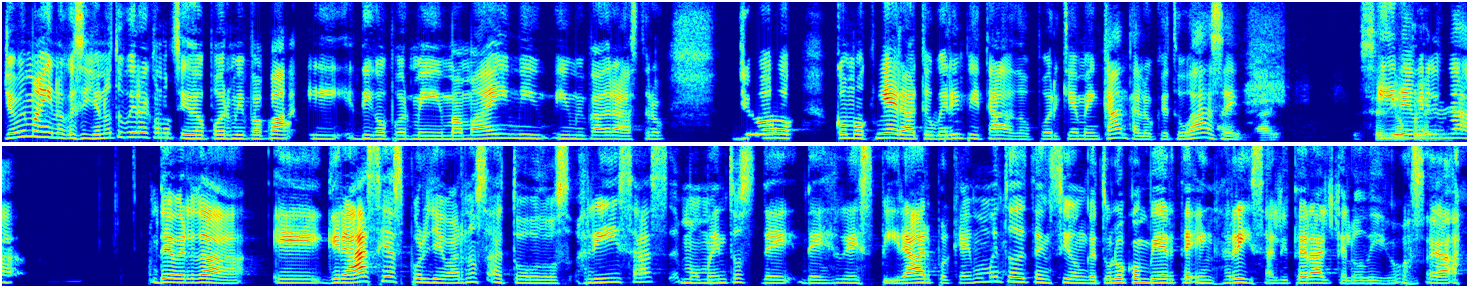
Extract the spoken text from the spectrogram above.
Yo me imagino que si yo no tuviera conocido por mi papá y digo por mi mamá y mi, y mi padrastro, yo como quiera te hubiera invitado porque me encanta lo que tú haces. Ay, ay. Y de pleno. verdad, de verdad, eh, gracias por llevarnos a todos risas, momentos de, de, respirar, porque hay momentos de tensión que tú lo conviertes en risa, literal, te lo digo. O sea,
